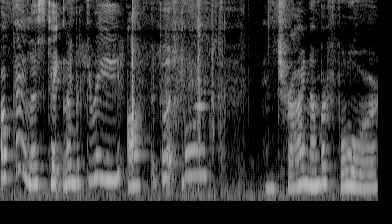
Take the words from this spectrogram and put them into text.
Okay, let's take number 3 off the clipboard and try number 4.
